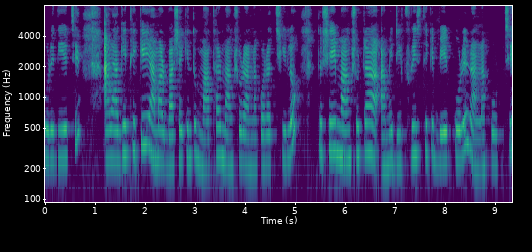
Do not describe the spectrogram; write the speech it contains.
করে দিয়েছি। আর আগে থেকেই আমার বাসায় কিন্তু মাথার মাংস রান্না করা ছিল। তো সেই মাংসটা আমি ডিপ ফ্রিজ থেকে বের করে রান্না করছি।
